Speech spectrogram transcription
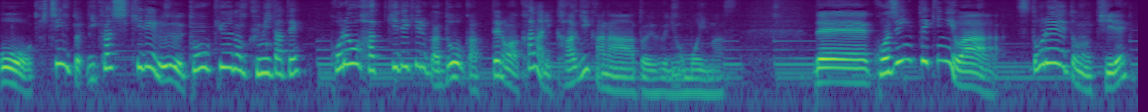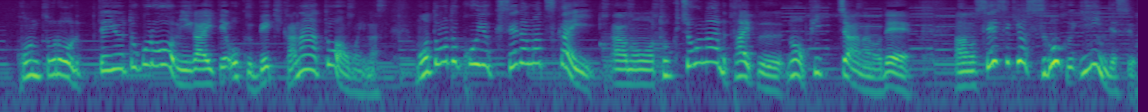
をきちんと生かしきれる投球の組み立てこれを発揮できるかどうかっていうのはかなり鍵かなというふうに思います。で個人的にはストレートのキレコントロールっていうところを磨いておくべきかなとは思います。もともとこういう癖玉使いあの特徴のあるタイプのピッチャーなのであの成績はすごくいいんですよ。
